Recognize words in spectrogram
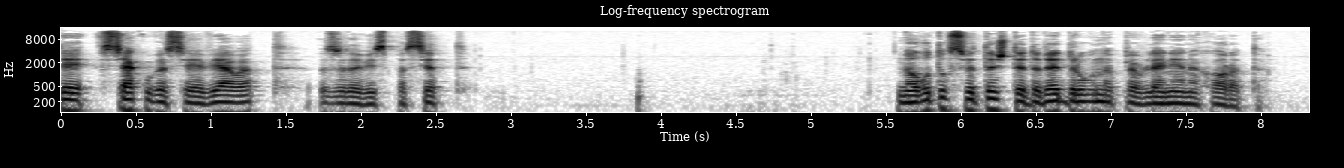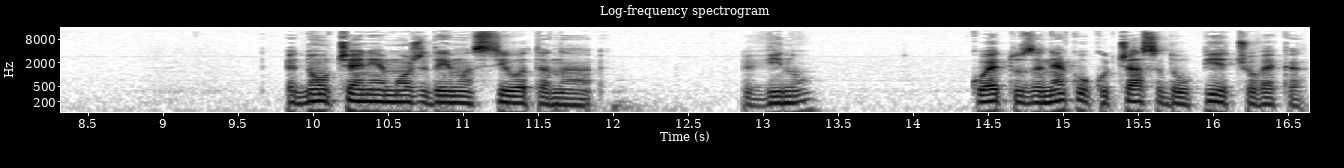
Те всякога се явяват, за да ви спасят. Новото в света ще даде друго направление на хората. Едно учение може да има силата на вино, което за няколко часа да опие човека.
